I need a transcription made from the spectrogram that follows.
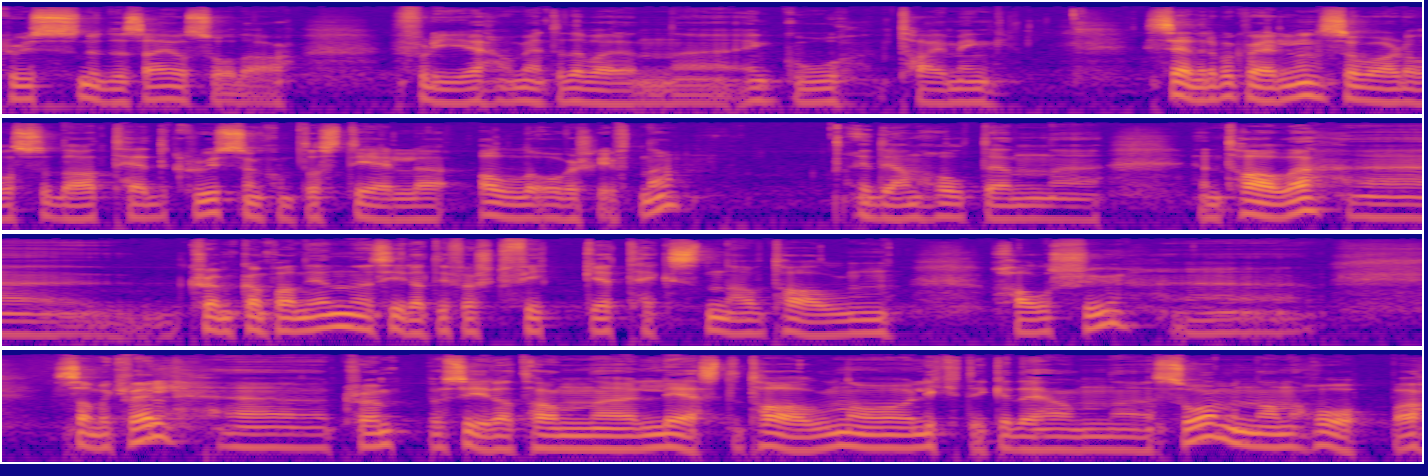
Cruise snudde seg og så da flyet og mente det var en, en god timing. Senere på kvelden så var det også da Ted Cruz som kom til å stjele alle overskriftene. Idet han holdt en, en tale. Trump-kampanjen sier at de først fikk teksten av talen halv sju samme kveld. Trump sier at han leste talen og likte ikke det han så, men han håpa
